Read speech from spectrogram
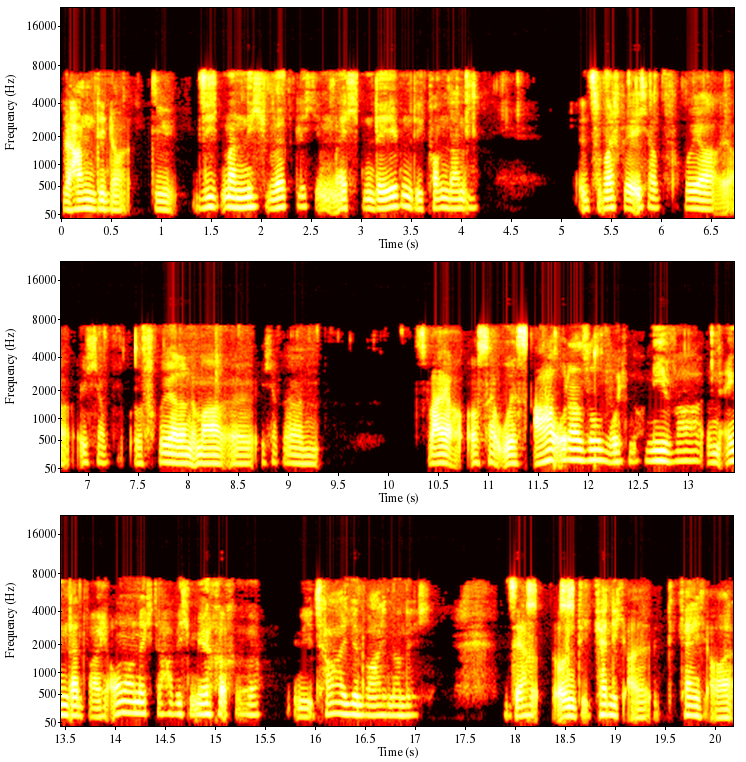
wir haben die, die sieht man nicht wirklich im echten Leben, die kommen dann, äh, zum Beispiel ich habe früher, ja, ich habe früher dann immer, äh, ich habe ähm, zwei aus der USA oder so, wo ich noch nie war. In England war ich auch noch nicht, da habe ich mehrere. In Italien war ich noch nicht. Sehr, und die kenne ich alle, die kenne ich aber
